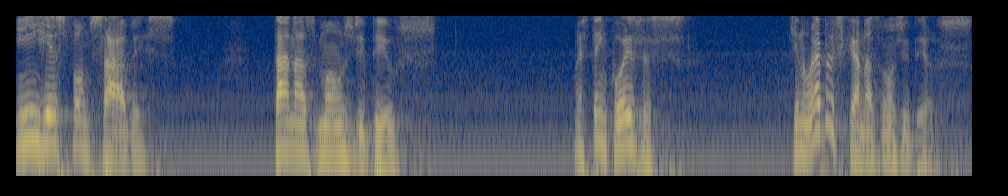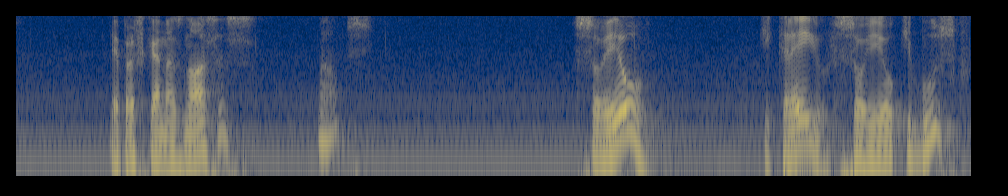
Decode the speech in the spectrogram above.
irresponsáveis. Está nas mãos de Deus. Mas tem coisas que não é para ficar nas mãos de Deus é para ficar nas nossas mãos. Sou eu que creio, sou eu que busco.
